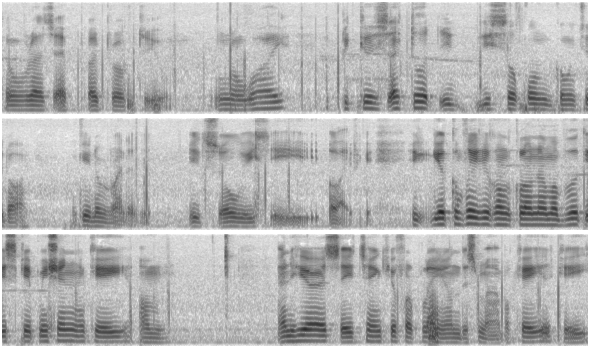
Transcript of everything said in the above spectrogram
Congrats, I, I broke to you. You know why? because I thought it, this phone going to die. Okay, never mind. It's always a alive. Okay, you complete your clone my book escape mission. Okay, um, and here I say thank you for playing on this map. Okay, okay.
